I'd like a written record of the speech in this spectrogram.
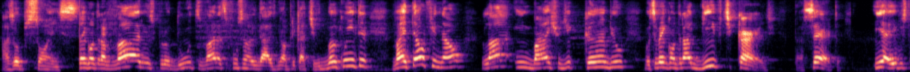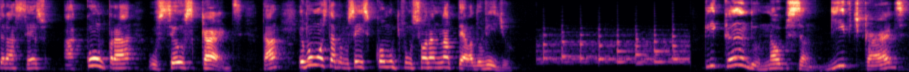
as opções. Você vai encontrar vários produtos, várias funcionalidades no aplicativo do Banco Inter. Vai até o final, lá embaixo de câmbio, você vai encontrar gift card, tá certo? E aí você terá acesso a comprar os seus cards, tá? Eu vou mostrar para vocês como que funciona na tela do vídeo. Clicando na opção Gift Cards,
